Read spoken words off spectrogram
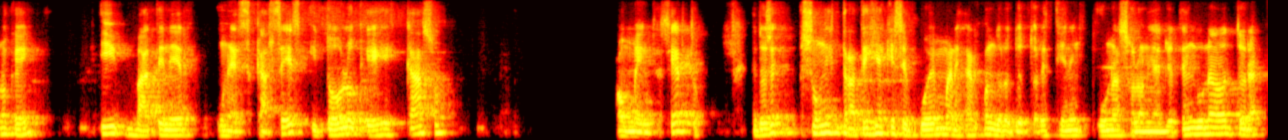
¿ok? Y va a tener una escasez y todo lo que es escaso aumenta, ¿cierto? Entonces, son estrategias que se pueden manejar cuando los doctores tienen una sola unidad. Yo tengo una doctora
